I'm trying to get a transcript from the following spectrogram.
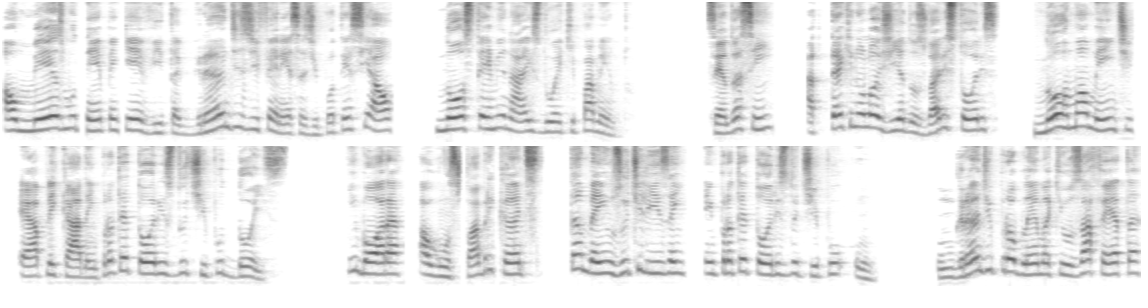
ao mesmo tempo em que evita grandes diferenças de potencial nos terminais do equipamento. Sendo assim, a tecnologia dos varistores normalmente é aplicada em protetores do tipo 2, embora alguns fabricantes também os utilizem em protetores do tipo 1. Um grande problema que os afeta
